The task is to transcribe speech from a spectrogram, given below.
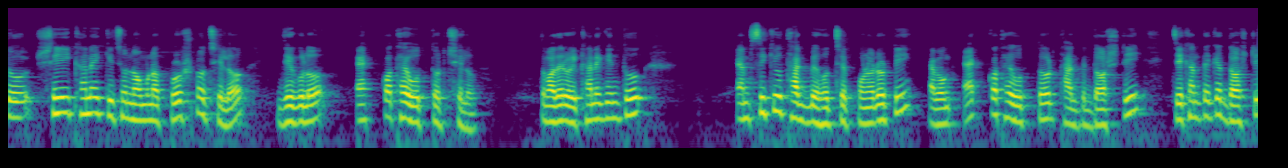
তো সেইখানে কিছু নমুনা প্রশ্ন ছিল, যেগুলো এক কথায় উত্তর ছিল। তোমাদের ওইখানে কিন্তু এমসিকিউ থাকবে হচ্ছে পনেরোটি এবং এক কথায় উত্তর থাকবে দশটি, যেখান থেকে দশটি,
